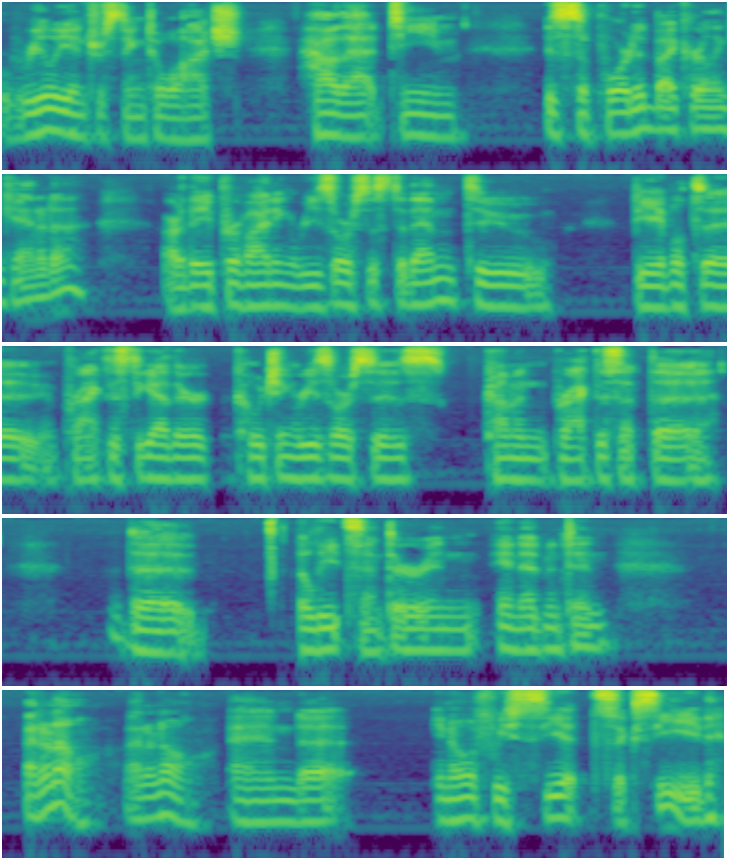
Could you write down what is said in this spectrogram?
really interesting to watch how that team is supported by Curling Canada. Are they providing resources to them to be able to practice together, coaching resources, come and practice at the the elite center in in Edmonton? I don't know. I don't know. And uh, you know, if we see it succeed,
